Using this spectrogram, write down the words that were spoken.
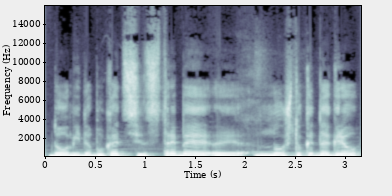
2000 de bucăți, îți trebuie, uh, nu știu cât de greu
